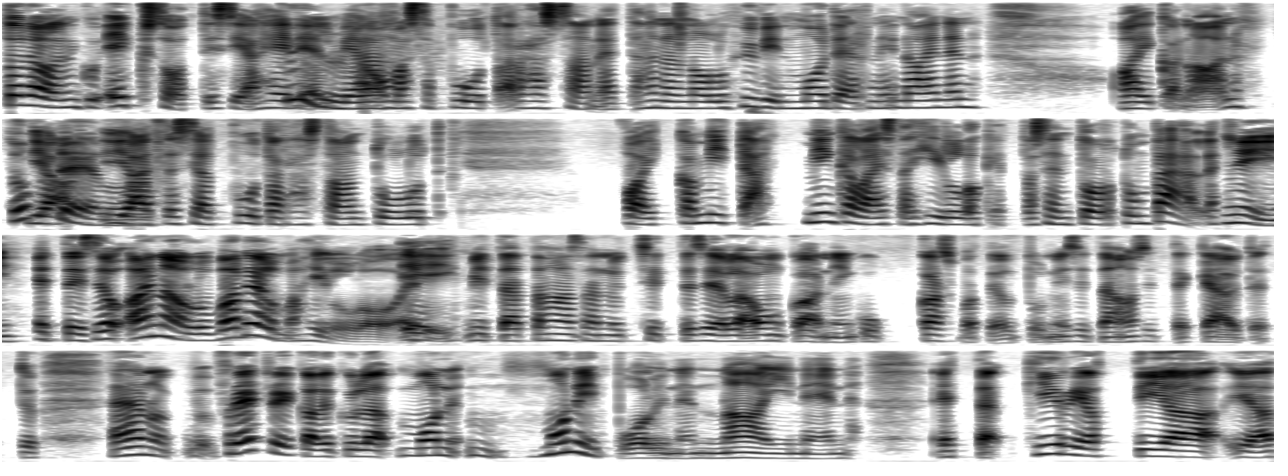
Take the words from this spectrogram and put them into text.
todella niin kuin eksoottisia hedelmiä Kyllä. omassa puutarhassaan. Että hän on ollut hyvin moderni nainen aikanaan. Ja, ja että sieltä puutarhasta on tullut vaikka mitä, minkälaista hilloketta sen tortun päälle. Niin, ettei se ole aina ollut vadelmahilloa, Ei. mitä tahansa nyt sitten siellä onkaan niin kuin kasvateltu, niin sitä on sitten käytetty. Hän on, Fredrik oli kyllä moni, monipuolinen nainen, että kirjoitti ja, ja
